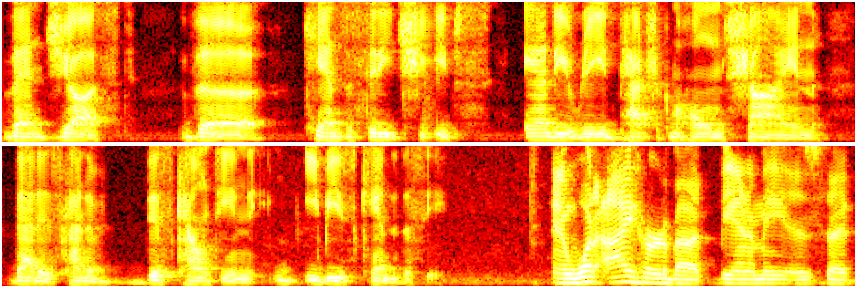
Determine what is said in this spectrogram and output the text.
than just the Kansas City Chiefs Andy Reid, Patrick Mahomes shine that is kind of discounting EB's candidacy. And what I heard about Bieniemy is that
